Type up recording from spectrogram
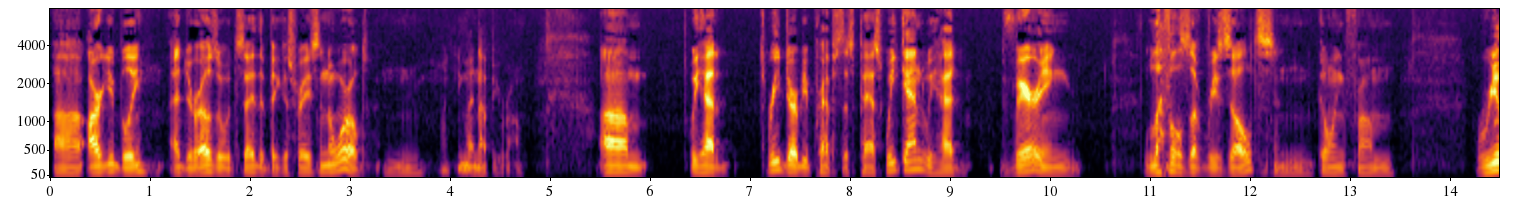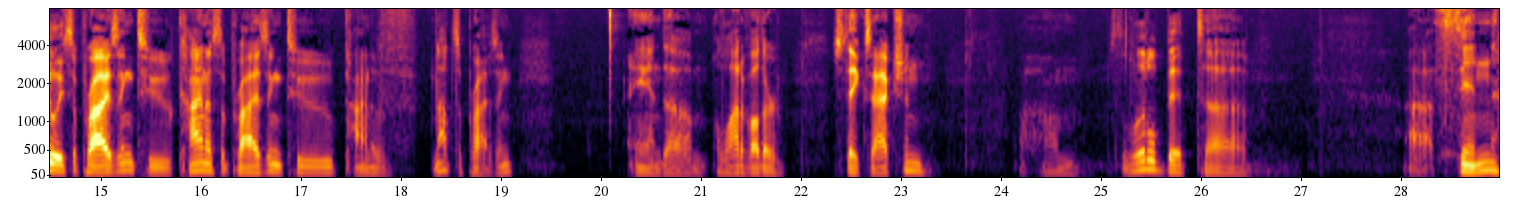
Uh, arguably, Ed DeRosa would say the biggest race in the world. Mm, he might not be wrong. Um, we had three Derby preps this past weekend. We had varying levels of results, and going from really surprising to kind of surprising to kind of not surprising and um, a lot of other stakes action. Um, it's a little bit uh, uh, thin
